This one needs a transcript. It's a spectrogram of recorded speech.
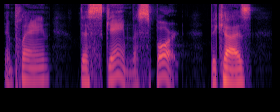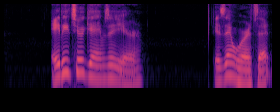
in playing this game, this sport, because 82 games a year isn't worth it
